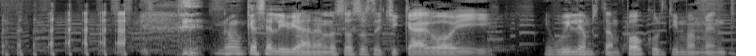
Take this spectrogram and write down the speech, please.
Nunca se alivianan los osos de Chicago y, y Williams tampoco últimamente.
